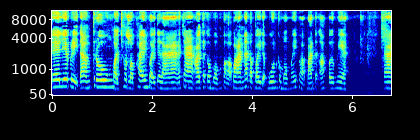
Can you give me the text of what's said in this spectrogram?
លេលាព្រីដើមទ្រូងមកឈុត28ដុល្លារចាឲ្យតែកំមុំប្រើបានណា13 14កំមុំអីប្រើបានទាំងអស់ពើមាសចា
